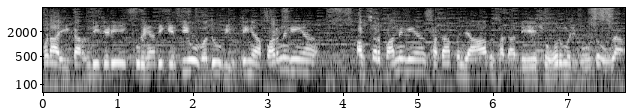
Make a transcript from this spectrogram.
ਪੜ੍ਹਾਈ ਕਰਨ ਦੀ ਜਿਹੜੀ ਕੁੜੀਆਂ ਦੀ ਗਿਣਤੀ ਉਹ ਵਧੂਗੀ। ਧੀਆਂ ਪੜ੍ਹਨਗੀਆਂ, ਅਫਸਰ ਬਣਨਗੀਆਂ, ਸਾਡਾ ਪੰਜਾਬ, ਸਾਡਾ ਦੇਸ਼ ਹੋਰ ਮਜ਼ਬੂਤ ਹੋਊਗਾ।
